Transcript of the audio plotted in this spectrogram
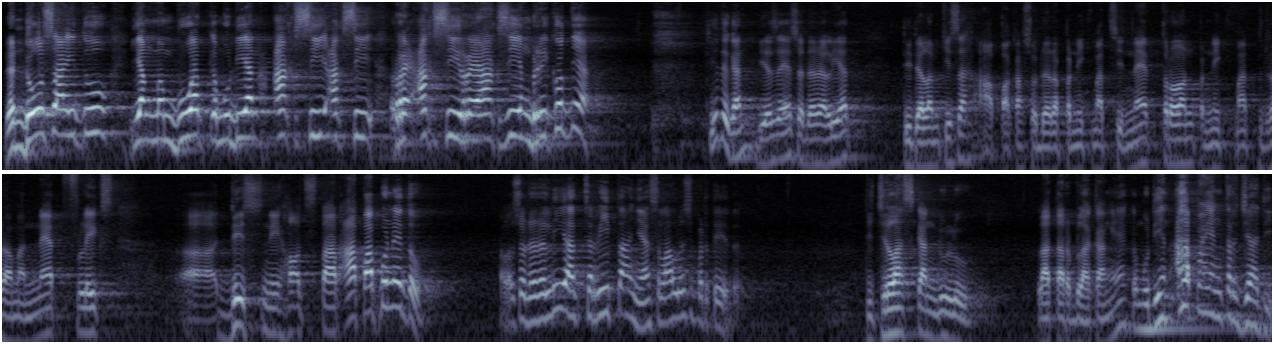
Dan dosa itu yang membuat kemudian aksi-aksi, reaksi-reaksi yang berikutnya. Gitu kan, biasanya saudara lihat di dalam kisah apakah saudara penikmat sinetron, penikmat drama Netflix, uh, Disney, Hotstar, apa pun itu. Kalau saudara lihat ceritanya selalu seperti itu. Dijelaskan dulu latar belakangnya, kemudian apa yang terjadi.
